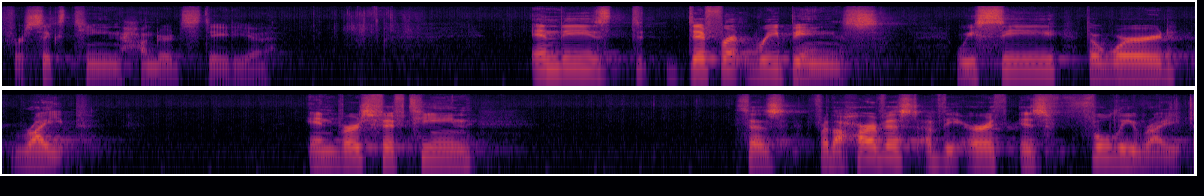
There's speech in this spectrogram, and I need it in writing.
for 1,600 stadia. In these d- different reapings, we see the word ripe. In verse 15, it says, For the harvest of the earth is fully ripe.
